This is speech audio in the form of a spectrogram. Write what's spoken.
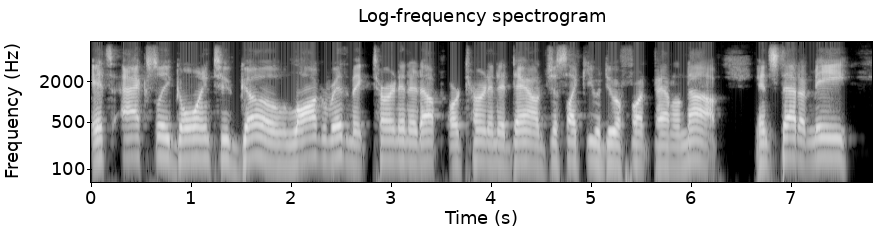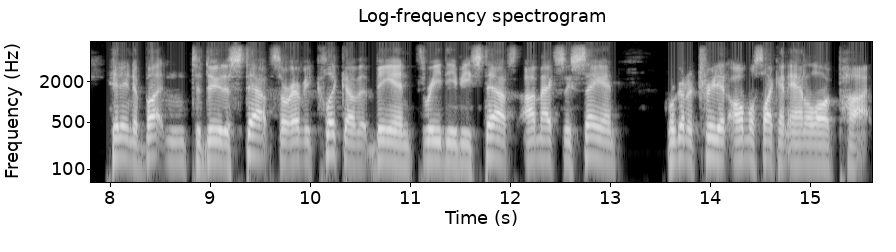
it's actually going to go logarithmic, turning it up or turning it down, just like you would do a front panel knob. Instead of me hitting a button to do the steps or every click of it being 3 dB steps, I'm actually saying we're going to treat it almost like an analog pot.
